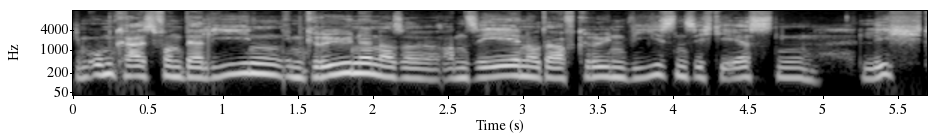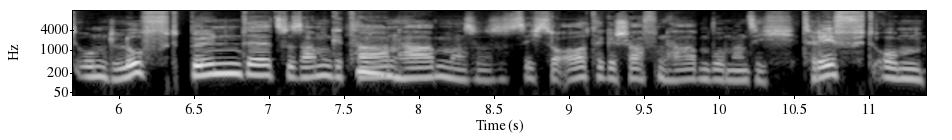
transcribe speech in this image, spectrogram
im Umkreis von Berlin im Grünen, also an Seen oder auf grünen Wiesen, sich die ersten Licht- und Luftbünde zusammengetan hm. haben, also sich so Orte geschaffen haben, wo man sich trifft, um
